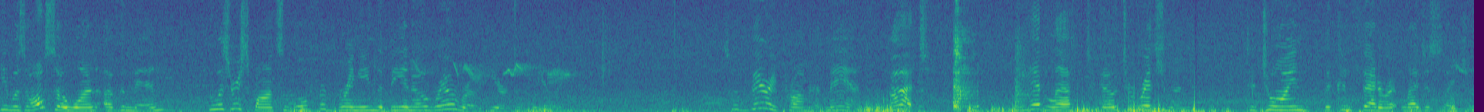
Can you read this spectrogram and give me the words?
He was also one of the men who was responsible for bringing the B&O Railroad here to Wheeling. Very prominent man, but he had left to go to Richmond to join the Confederate legislature.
